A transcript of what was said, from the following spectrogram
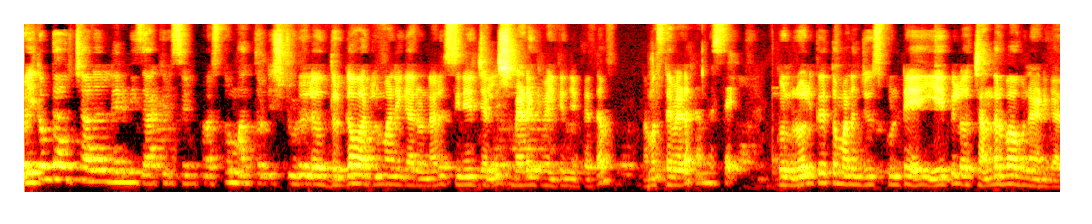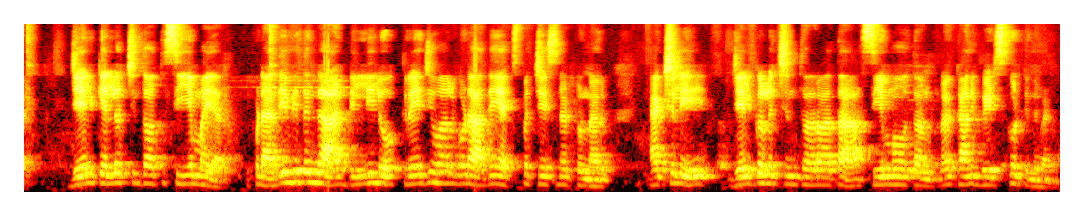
వెల్కమ్ టు అవర్ ఛానల్. నేను మీ జాకిర్ హుసేన్ ప్రస్తుతం మనతో స్టూడియోలో దుర్గా వడ్లమాని గారు ఉన్నారు. సీనియర్ జర్నలిస్ట్ మేడంకి వెల్కమ్ చెప్పేద్దాం. నమస్తే మేడం. నమస్తే. కొన్ని రోజుల క్రితం మనం చూసుకుంటే ఏపీలో చంద్రబాబు నాయుడు గారు జైలుకి వెళ్ళి వచ్చిన తర్వాత సీఎం అయ్యారు. ఇప్పుడు అదే విధంగా ఢిల్లీలో కేజ్రీవాల్ కూడా అదే ఎక్స్పెక్ట్ చేసినట్టున్నారు. యాక్చువల్లీ జైలుకి వెళ్ళి వచ్చిన తర్వాత సీఎం అవుతా అనుకున్నారు కానీ బెడ్స్ కొట్టింది మేడం.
